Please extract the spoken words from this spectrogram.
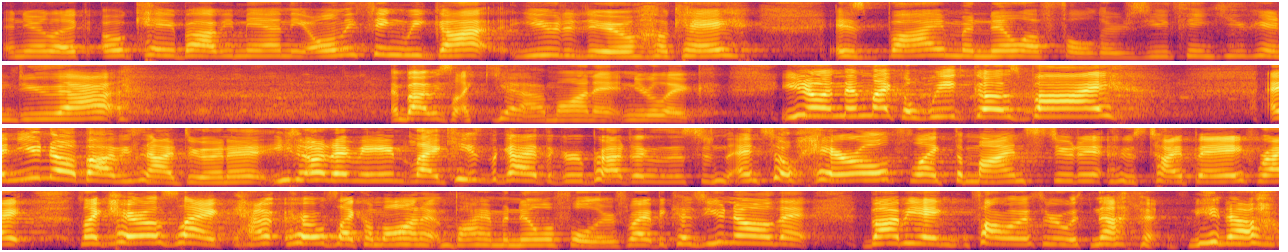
and you're like, okay, Bobby, man, the only thing we got you to do, okay, is buy manila folders. You think you can do that? And Bobby's like, yeah, I'm on it. And you're like, you know, and then like a week goes by, and you know Bobby's not doing it. You know what I mean? Like he's the guy at the group project. And so Harold, like the mind student who's type A, right? Like Harold's like, Harold's like, I'm on it and buying manila folders, right? Because you know that Bobby ain't following through with nothing, you know?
